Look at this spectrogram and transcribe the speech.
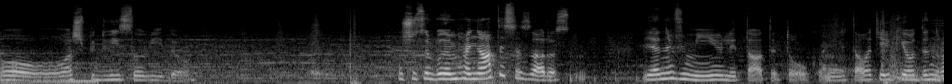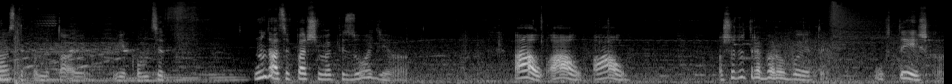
О, аж підвісло відео. Ну що це будемо ганятися зараз? Я не вмію літати толком. Літала тільки один раз, не пам'ятаю, в якому це. Ну так, це в першому епізоді. Ау, ау, ау. А що тут треба робити? Ух тишка.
